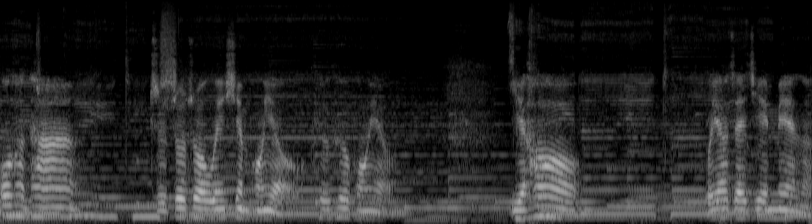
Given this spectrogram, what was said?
我和他只做做微信朋友、QQ 朋友，以后。不要再见面了。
